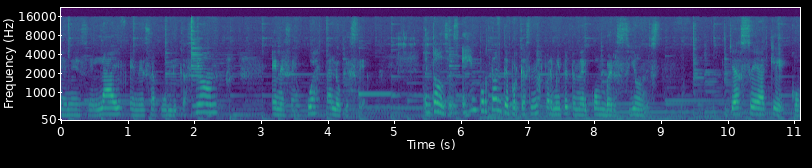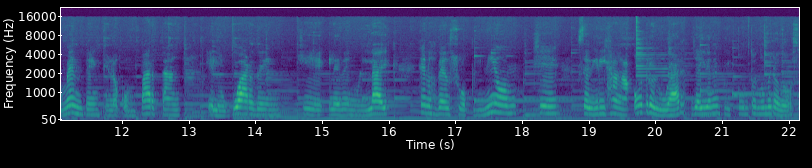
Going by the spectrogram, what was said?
en ese live, en esa publicación, en esa encuesta, lo que sea. Entonces, es importante porque así nos permite tener conversiones, ya sea que comenten, que lo compartan, que lo guarden, que le den un like, que nos den su opinión, que se dirijan a otro lugar. Y ahí viene el punto número dos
